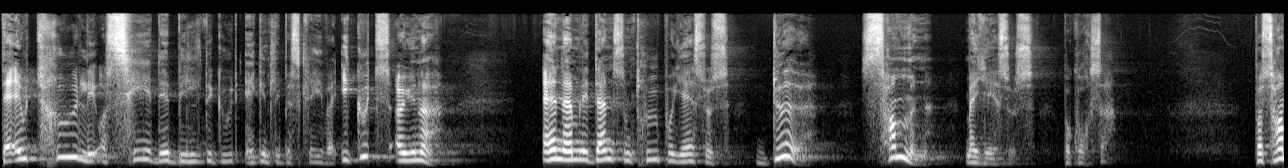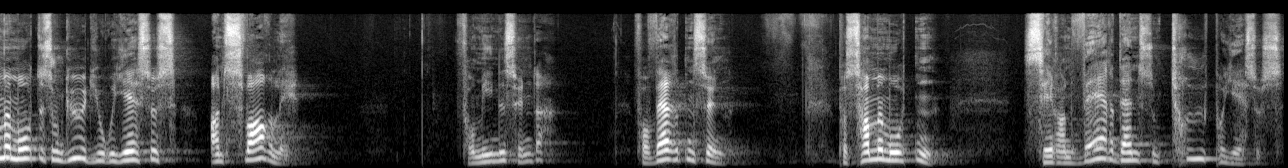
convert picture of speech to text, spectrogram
Det er utrolig å se det bildet Gud egentlig beskriver. I Guds øyne er nemlig den som tror på Jesus, død sammen med Jesus på korset. På samme måte som Gud gjorde Jesus ansvarlig for mine synder, for verdens synd. På samme måten ser han hver den som tror på Jesus,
